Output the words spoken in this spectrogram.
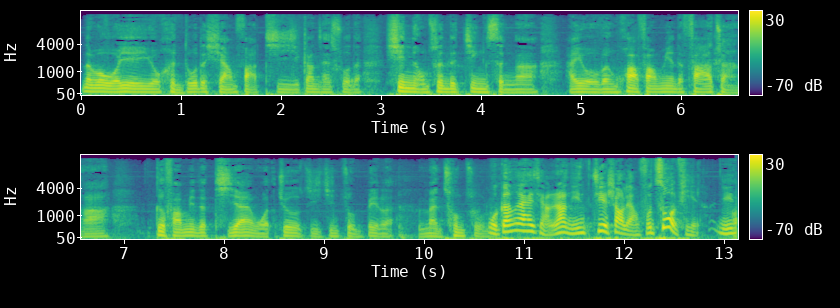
那么我也有很多的想法提议，刚才说的新农村的精神啊，还有文化方面的发展啊。各方面的提案我就已经准备了蛮充足了。我刚才还想让您介绍两幅作品，您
